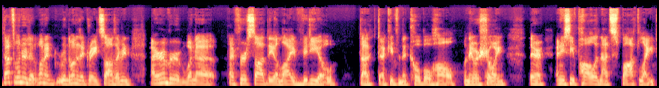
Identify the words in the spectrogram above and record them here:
that's one of the one of one of the great songs. I mean, I remember when uh, I first saw the uh, live video that, that came from the Cobo Hall when they were showing there, and you see Paul in that spotlight,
